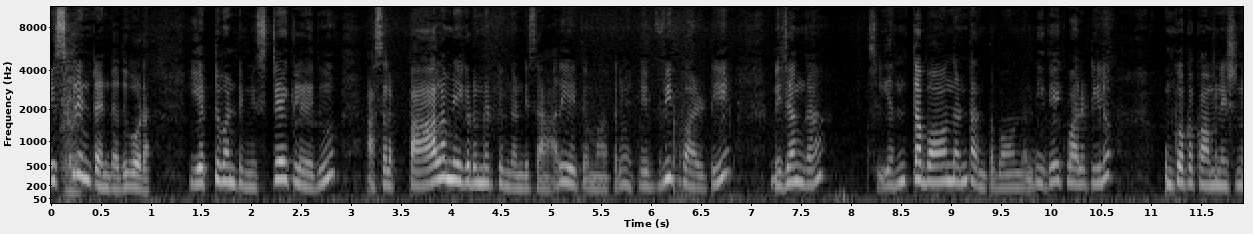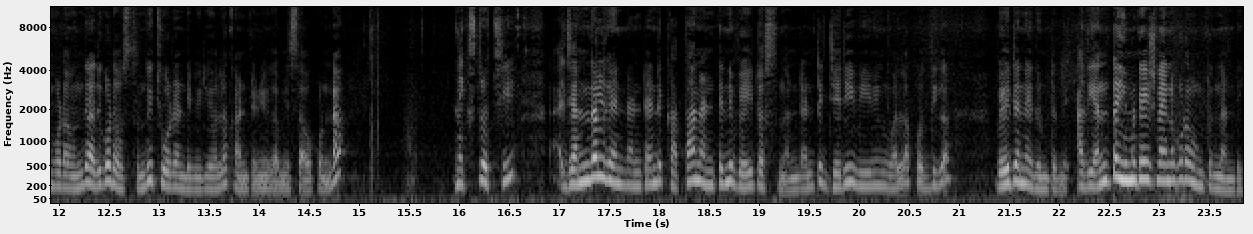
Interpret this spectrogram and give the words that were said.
మిస్ప్రింట్ అండి అది కూడా. ఎటువంటి మిస్టేక్ లేదు. అసలు పాల మీగడు ఉన్నట్టుందండి సారీ అయితే మాత్రం హెవీ క్వాలిటీ నిజంగా అసలు ఎంత బాగుందంటే అంత బాగుందండి. ఇదే క్వాలిటీలో ఇంకొక కాంబినేషన్ కూడా ఉంది అది కూడా వస్తుంది. చూడండి వీడియోలో కంటిన్యూగా మిస్ అవ్వకుండా. నెక్స్ట్ వచ్చి జనరల్గా ఏంటంటే అండి కథాన్ అంటేనే వెయిట్ వస్తుందండి. అంటే జెరీ వీవింగ్ వల్ల కొద్దిగా వెయిట్ అనేది ఉంటుంది. అది ఎంత ఇమిటేషన్ అయినా కూడా ఉంటుందండి.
